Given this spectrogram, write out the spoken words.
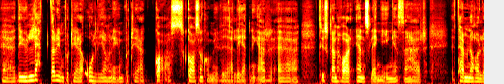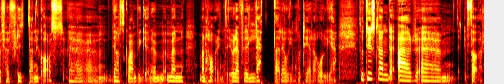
Eh, det är ju lättare att importera olja än att importera gas. Gasen kommer ju via ledningar. Eh, Tyskland har än så länge ingen sån här terminaler för flytande gas. Eh, det ska man bygga nu men man har inte det och därför är det lättare att importera olja. Så Tyskland är för.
